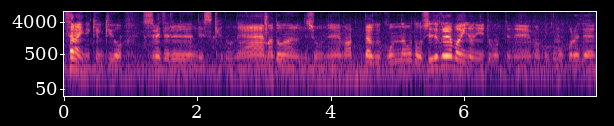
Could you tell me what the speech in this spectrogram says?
さらにね研究を進めてるんですけどね。まあどうなるんでしょうね。全くこんなこと教えてくれればいいのにと思ってね、まあ、僕もこれで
